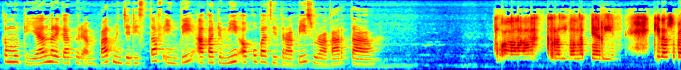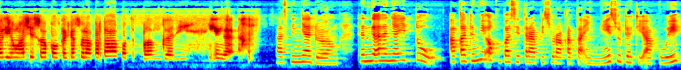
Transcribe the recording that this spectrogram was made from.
Kemudian mereka berempat menjadi staf inti Akademi Okupasi Terapi Surakarta. Wah, keren banget ya Rin kita sebagai mahasiswa Poltekkes Surakarta patut bangga nih, ya enggak? Pastinya dong. Dan nggak hanya itu, Akademi Okupasi Terapi Surakarta ini sudah diakui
